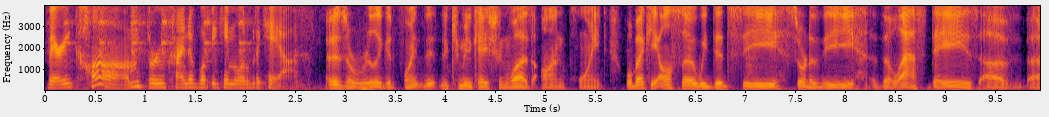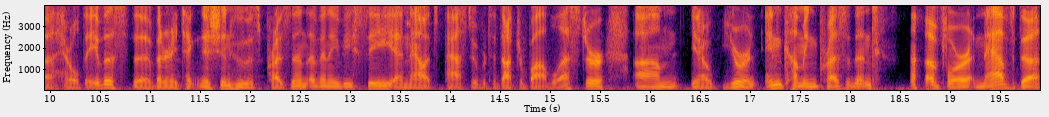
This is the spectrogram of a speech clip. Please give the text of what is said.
very calm through kind of what became a little bit of chaos. That is a really good point. The, the communication was on point. Well, Becky, also we did see sort of the the last days of uh, Harold Davis, the veterinary technician who was president of NAVC, and now it's passed over to Dr. Bob Lester. Um, you know, you're an incoming president. for NAVTA,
